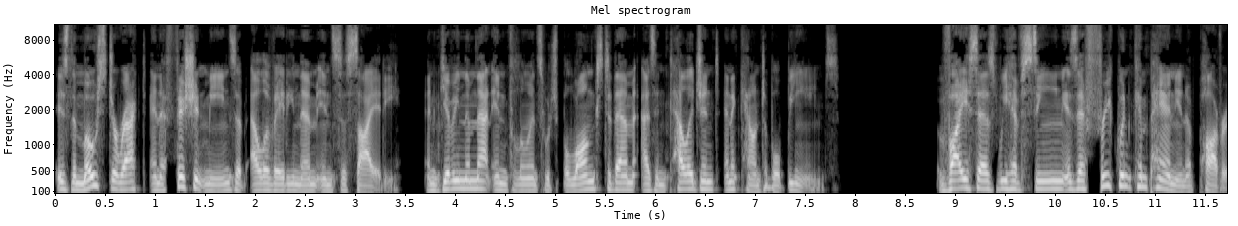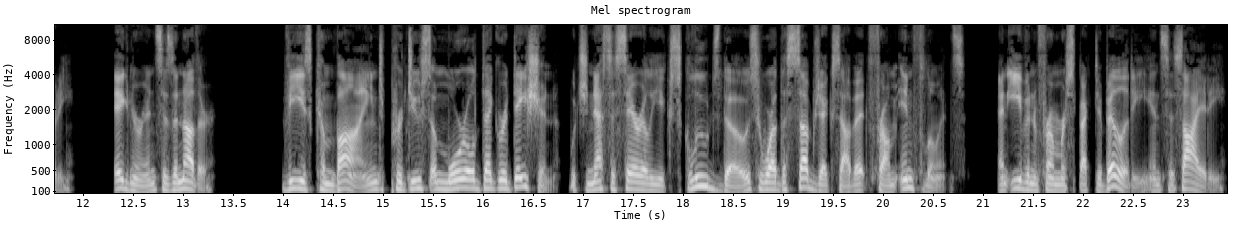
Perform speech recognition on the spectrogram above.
is the most direct and efficient means of elevating them in society and giving them that influence which belongs to them as intelligent and accountable beings. Vice, as we have seen, is a frequent companion of poverty. Ignorance is another. These combined produce a moral degradation which necessarily excludes those who are the subjects of it from influence, and even from respectability in society.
